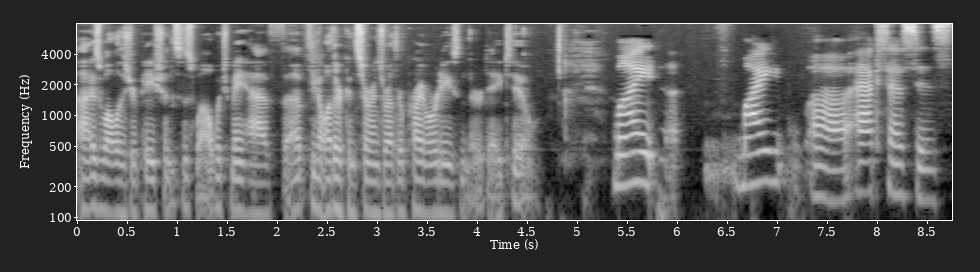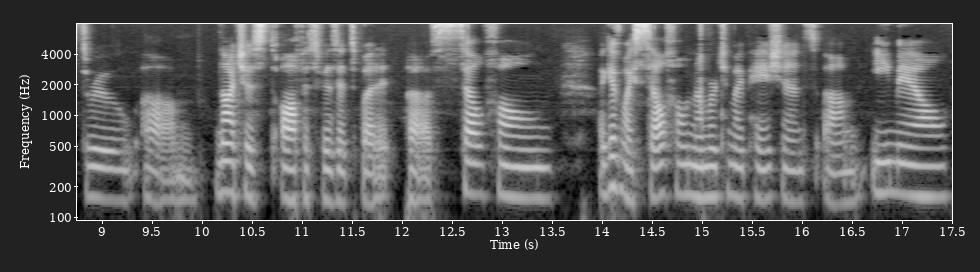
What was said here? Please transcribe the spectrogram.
uh, as well as your patients as well, which may have uh, you know other concerns or other priorities in their day too. My uh, my uh, access is through um, not just office visits, but cell phone. I give my cell phone number to my patients, um, email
